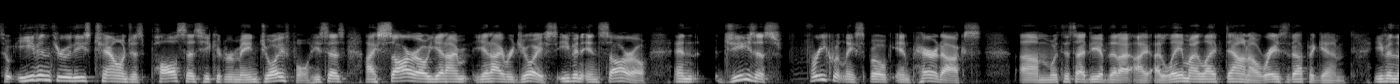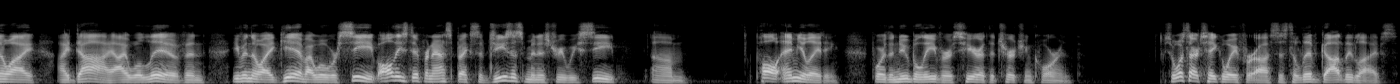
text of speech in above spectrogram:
So even through these challenges, Paul says he could remain joyful. He says, "I sorrow, yet I'm yet I rejoice, even in sorrow." And Jesus frequently spoke in paradox um, with this idea that I, I, lay my life down, I'll raise it up again. Even though I, I die, I will live. And even though I give, I will receive. All these different aspects of Jesus' ministry we see um, Paul emulating for the new believers here at the church in Corinth. So, what's our takeaway for us is to live godly lives,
